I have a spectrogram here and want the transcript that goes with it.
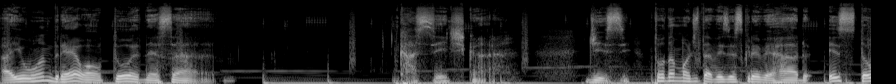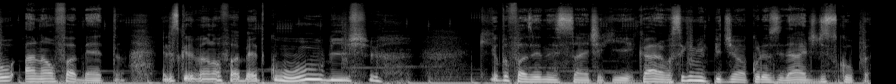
Aí o André, o autor dessa. Cacete, cara disse: Toda maldita vez eu escrevo errado. Estou analfabeto. Ele escreveu analfabeto com U, bicho. O que, que eu tô fazendo nesse site aqui? Cara, você que me pediu uma curiosidade, desculpa.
